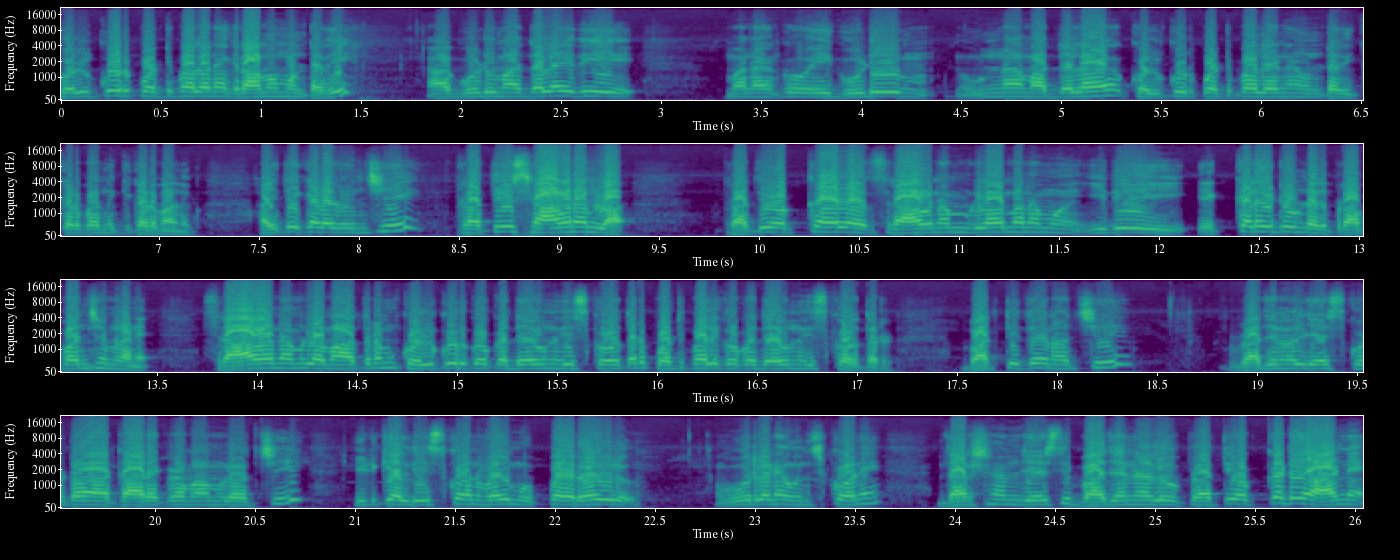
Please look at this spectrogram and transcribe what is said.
కొల్కూరు పొట్టిపల్లి అనే గ్రామం ఉంటుంది. ఆ గుడి మధ్యలో ఇది మనకు ఈ గుడి ఉన్న మధ్యలో కొల్కూరు పొట్టిపల్లి అనే ఉంటుంది. ఇక్కడ బందుకు ఇక్కడ బందుకు. అయితే ఇక్కడ నుంచి ప్రతి శ్రావణంలో ప్రతి ఒక్క శ్రావణంలో మనము ఇది ఎక్కడైతే ఉండదు ప్రపంచంలోనే. శ్రావణంలో మాత్రం కొల్కూరుకి ఒక దేవుని తీసుకోవతారు పొట్టిపల్లికి ఒక దేవుని తీసుకోవతారు భక్తితో వచ్చి భజనలు చేసుకుంటూ ఆ కార్యక్రమంలో వచ్చి ఇటుకెళ్ళి తీసుకొని పోయి ముప్పై రోజులు ఊర్లోనే ఉంచుకొని దర్శనం చేసి భజనలు ప్రతి ఒక్కటి ఆడనే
